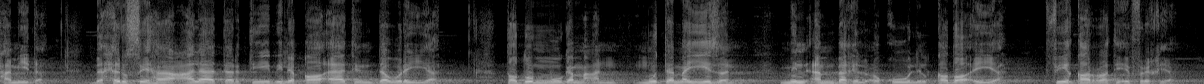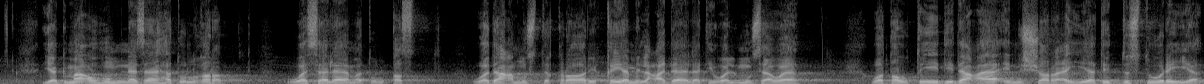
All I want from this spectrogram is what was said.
حميدة بحرصها على ترتيب لقاءات دورية تضم جمعا متميزا من أنبغ العقول القضائية في قارة إفريقيا. يجمعهم نزاهة الغرض وسلامة القصد ودعم استقرار قيم العدالة والمساواة وتوطيد دعائم الشرعية الدستورية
